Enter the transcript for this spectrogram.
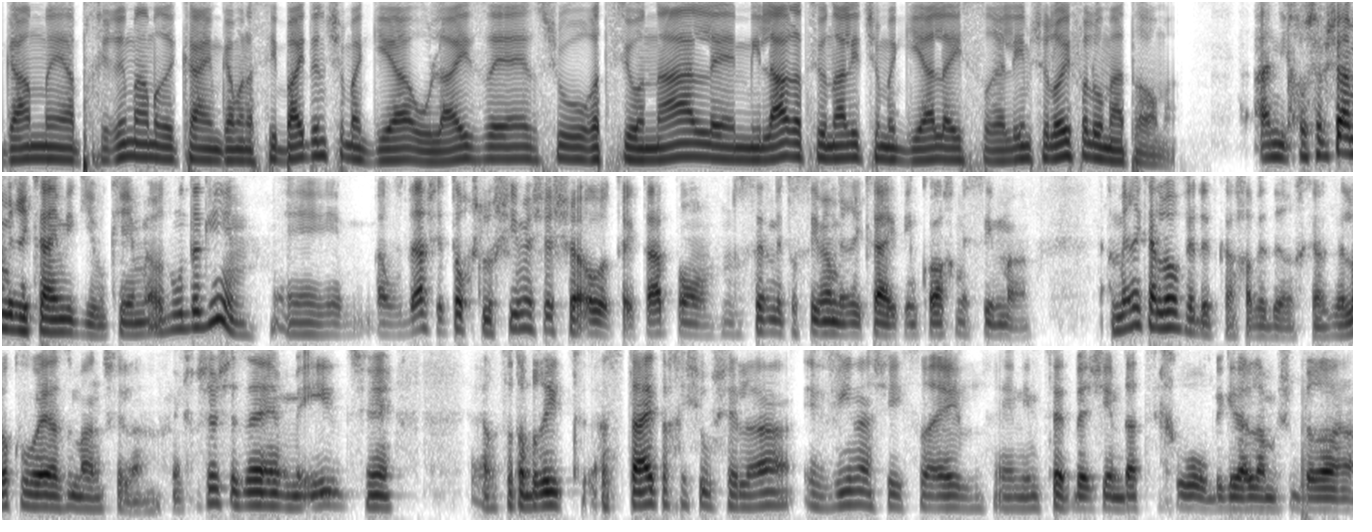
גם הבכירים האמריקאים, גם הנשיא ביידן שמגיע, אולי זה איזשהו רציונל, מילה רציונלית שמגיעה לישראלים שלא יפעלו מהטראומה. אני חושב שהאמריקאים הגיעו כי הם מאוד מודאגים. העובדה שתוך 36 שעות הייתה פה נושאת מטוסים אמריקאית עם כוח משימה, אמריקה לא עובדת ככה בדרך כלל, זה לא קבועי הזמן שלה. אני חושב שזה מעיד ש... ארה"ב עשתה את החישוב שלה, הבינה שישראל אה, נמצאת באיזושהי עמדת סחרור בגלל המשבר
